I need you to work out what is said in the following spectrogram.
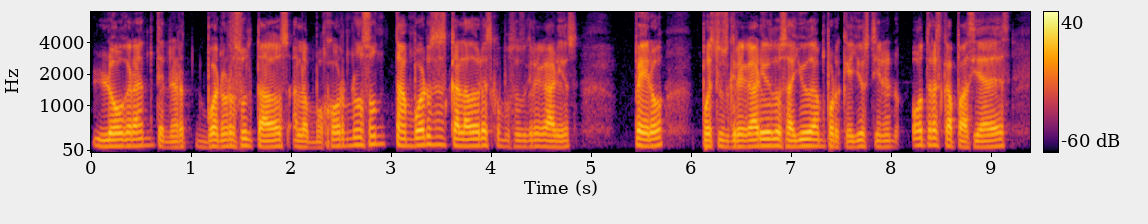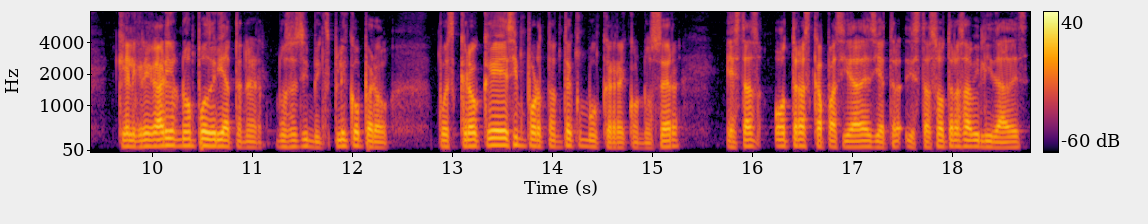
logran tener buenos resultados. A lo mejor no son tan buenos escaladores como sus gregarios, pero pues sus gregarios los ayudan porque ellos tienen otras capacidades que el gregario no podría tener. No sé si me explico, pero pues creo que es importante como que reconocer estas otras capacidades y estas otras habilidades,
